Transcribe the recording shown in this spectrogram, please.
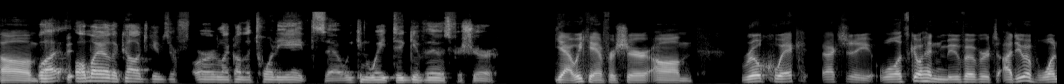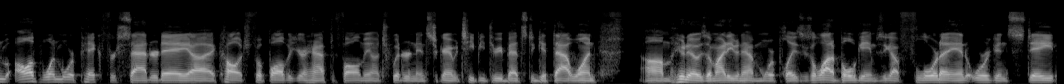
Um, well, all my other college games are, are like on the 28th, so we can wait to give those for sure. Yeah, we can for sure. Um, real quick, actually, well, let's go ahead and move over to. I do have one. I'll have one more pick for Saturday uh, college football, but you're gonna have to follow me on Twitter and Instagram at TP3 Bets to get that one. Um, who knows? I might even have more plays. There's a lot of bowl games. You got Florida and Oregon State.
